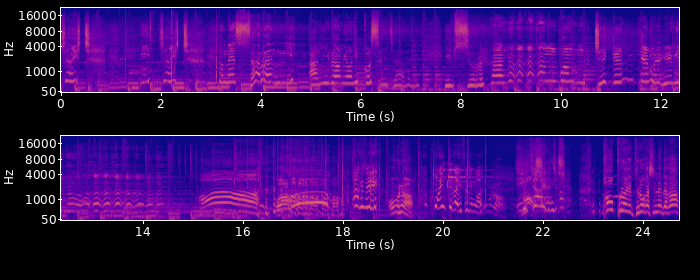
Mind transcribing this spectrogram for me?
잊자 잊자 잊자 잊자. 내 사랑이 아니라면 잊고 살자. 입술을 한 번 지금 깨물며. 아. 확실히 어머나. 포인트가 있으신 것 같아요. 있죠, 파워풀하게 들어가실래다가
